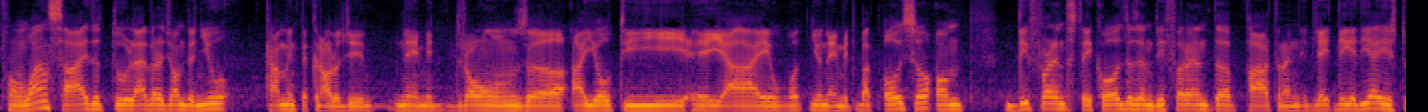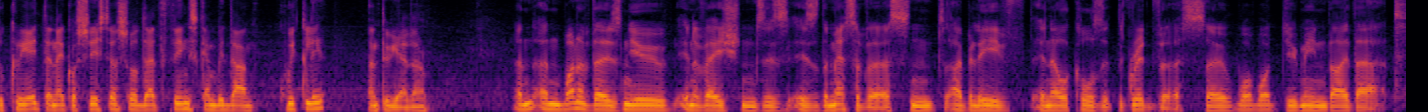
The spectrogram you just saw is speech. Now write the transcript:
from one side to leverage on the new coming technology, name it drones, uh, IoT, AI, what you name it, but also on different stakeholders and different uh, partners. The, the idea is to create an ecosystem so that things can be done quickly and together. And and one of those new innovations is is the metaverse, and I believe Enel calls it the gridverse. So what what do you mean by that?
